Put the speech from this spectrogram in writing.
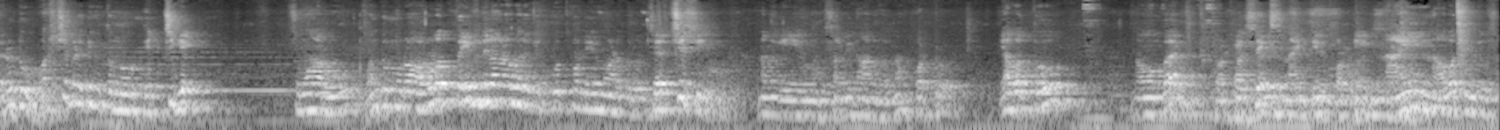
ಎರಡು ವರ್ಷಗಳಿಗಿಂತ ಹೆಚ್ಚಿಗೆ ಸುಮಾರು ಒಂದು ನೂರ ಅರವತ್ತೈದು ದಿನಗಳವರೆಗೆ ಕೂತ್ಕೊಂಡು ಏನ್ ಮಾಡಿದ್ರು? ಚರ್ಚಿಸಿ ನಮಗೆ ಈ ಒಂದು ಸಂವಿಧಾನವನ್ನ ಕೊಟ್ಟರು ಯಾವತ್ತು? November twenty six nineteen forty nine ಅವತ್ತಿನ ದಿವಸ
